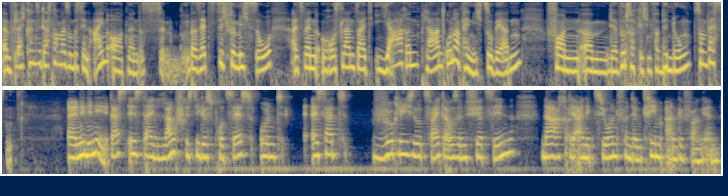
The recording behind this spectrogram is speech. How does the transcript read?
Ähm, vielleicht können Sie das nochmal so ein bisschen einordnen. Das äh, übersetzt sich für mich so, als wenn Russland seit Jahren plant, unabhängig zu werden von ähm, der wirtschaftlichen Verbindung zum Westen. Äh, nee, nee, nee. Das ist ein langfristiges Prozess und es hat wirklich so 2014 nach der Annexion von dem Krim angefangen.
